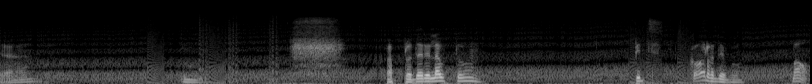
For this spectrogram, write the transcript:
Ya. Mm. Va a explotar el auto, man. Pits, córrete, po. Vamos.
